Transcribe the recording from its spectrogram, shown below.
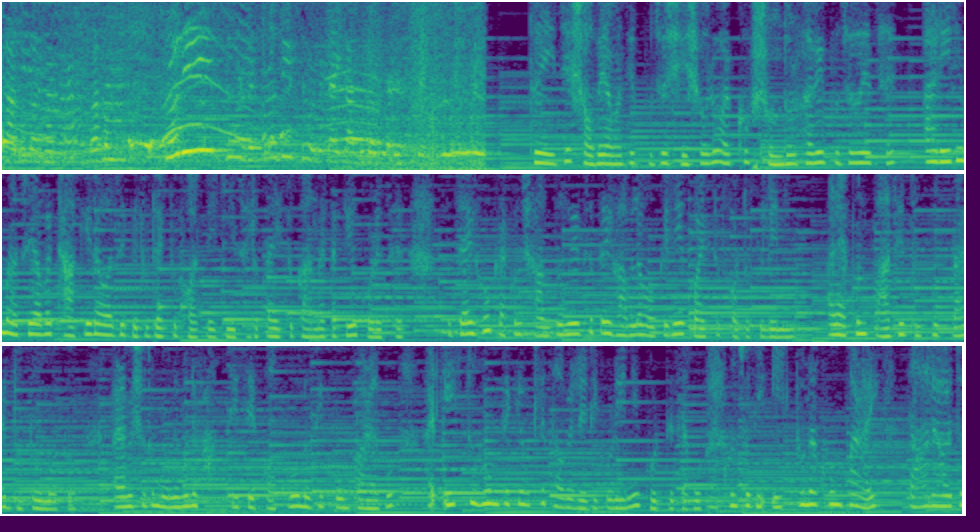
কাদু এখন প্রদীপ ধরবে প্রদীপ ধরবে তাই কাদু কাদু করছে তো এই যে সবে আমাদের পুজো শেষ হলো আর খুব সুন্দরভাবেই পুজো হয়েছে। আর এরই মাঝে আবার ঢাকের আওয়াজে পেটুটা একটু ভয় পেয়ে গিয়েছিল, তাই একটু কান্নাকাটিও করেছে। তো যাই হোক, এখন শান্ত হয়েছে, তাই ভাবলাম ওকে নিয়ে কয়েকটা ফটো তুলে নিই। আর এখন বাজে দুপুর, প্রায় দুটোর মতো। আর আমি শুধু মনে মনে ভাবছি যে কখন ওকে ঘুম পাড়াবো, আর একটু ঘুম থেকে উঠলে তবে রেডি করিয়ে নিয়ে ঘুরতে যাব। এখন যদি একটু না ঘুম পাড়াই, তাহলে হয়তো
